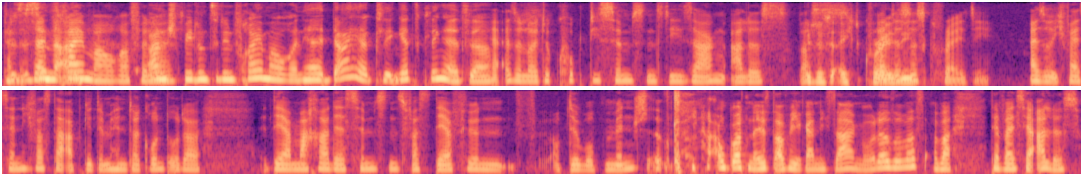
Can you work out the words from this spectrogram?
Dann das ist ist er ja ein Freimaurer vielleicht. Anspielung zu den Freimaurern. Ja, daher klingt, jetzt klingelt ja. Ja, also Leute, guckt die Simpsons, die sagen alles. Was, Es ist echt crazy. das ist crazy. Also ich weiß ja nicht, was da abgeht im Hintergrund oder der Macher der Simpsons, was der für ein, ob der überhaupt ein Mensch ist. Oh Gott, nein, das darf ich ja gar nicht sagen oder sowas. Aber der weiß ja alles.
